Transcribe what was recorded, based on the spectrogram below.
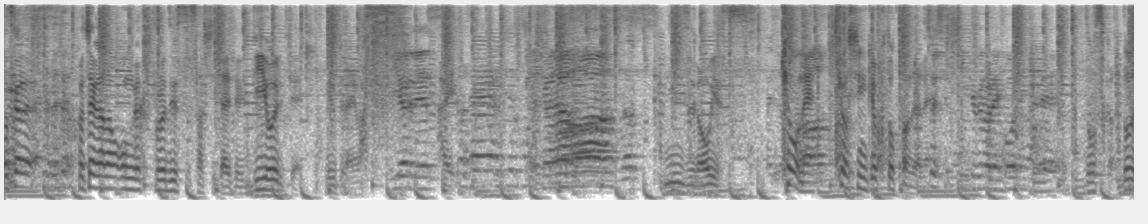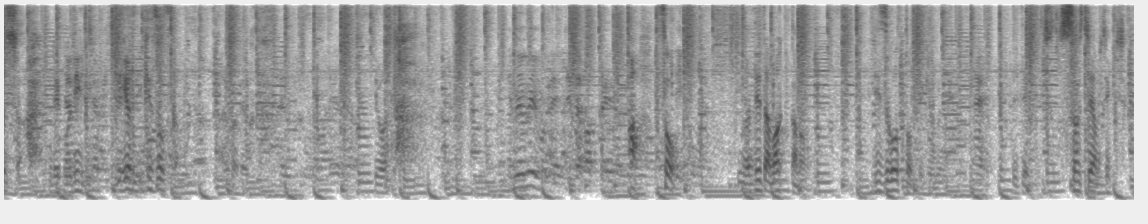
お疲れこちら側の音楽プロデュースさせていただいている D オグループになります。DR です。はいよろしくお願いします。人数が多いです。今日ね今日新曲撮ったんだよね。新曲のレコーディングで。どうですかどうでした？レコーディング。いけそうですか？あよかった。MV もね出たばっかり。あそう。今出たばっかのリズゴットって曲ね。はい。出てる。ちょっとそちらもチェックして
